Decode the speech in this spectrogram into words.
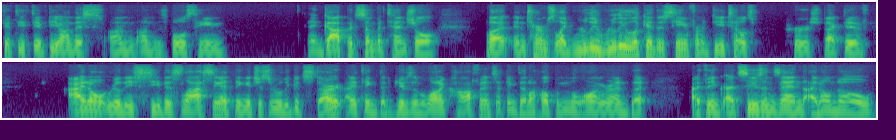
50 50 on this, on, on this Bulls team. They've got put some potential, but in terms of like really, really look at this team from a detailed perspective, I don't really see this lasting. I think it's just a really good start. I think that gives them a lot of confidence. I think that'll help them in the long run. But I think at season's end, I don't know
